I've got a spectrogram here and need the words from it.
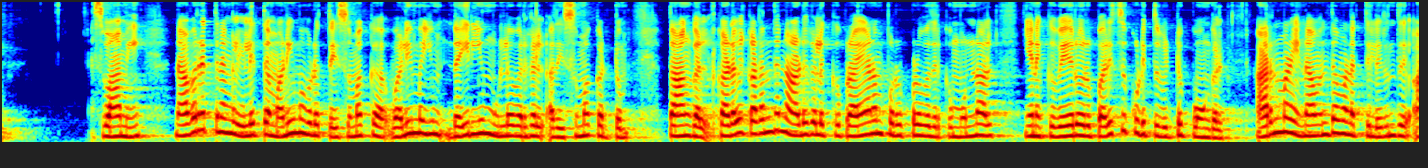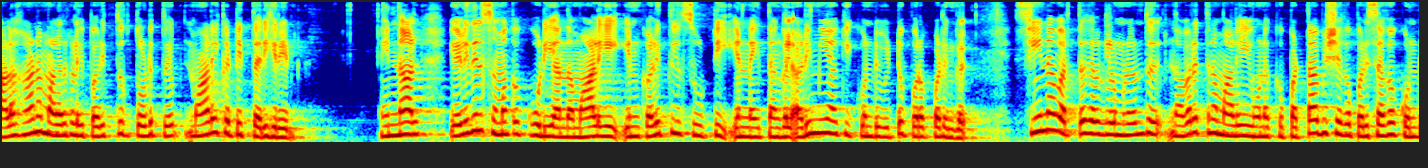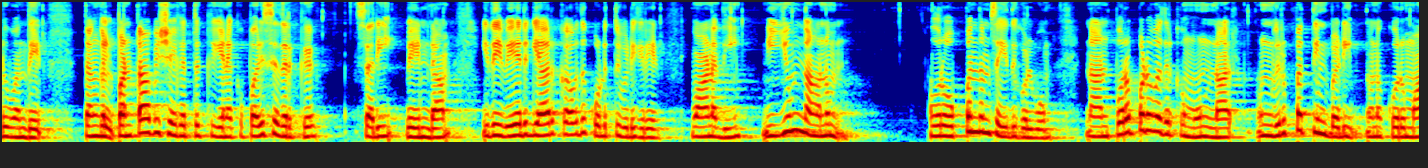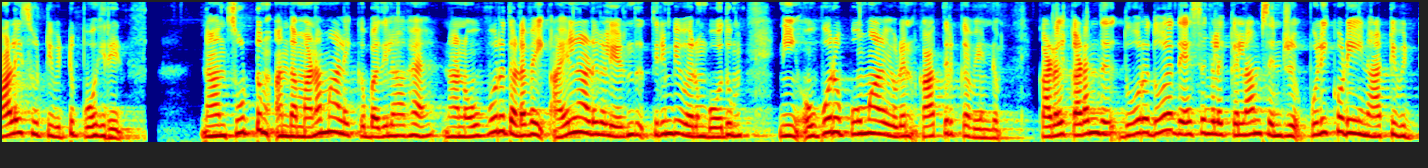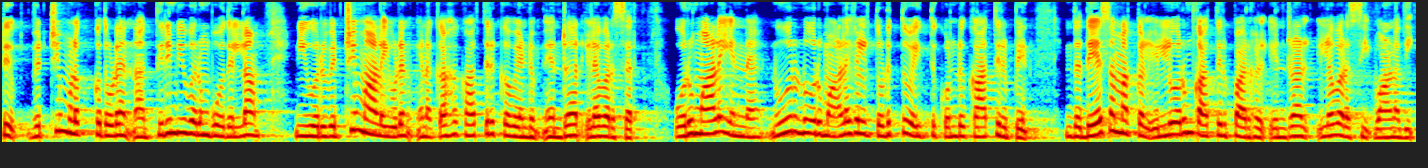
சுவாமி நவரத்னங்கள் இழைத்த மணிமகுடத்தை சுமக்க வலிமையும் தைரியம் உள்ளவர்கள் அதை சுமக்கட்டும். தாங்கள் கடல் கடந்த நாடுகளுக்கு பிரயாணம் புறப்படுவதற்கு முன்னால் எனக்கு வேறொரு பரிசு குடித்து விட்டு போங்கள். அரண்மனை நவந்தவனத்திலிருந்து அழகான மலர்களை பறித்து தொடுத்து மாலை கட்டித் தருகிறேன். என்னால் எளிதில் சுமக்கக்கூடிய அந்த மாலையை என் கழுத்தில் சூட்டி என்னை தங்கள் அடிமையாக்கி கொண்டு விட்டு புறப்படுங்கள். சீன வர்த்தகர்களிடமிருந்து நவரத்ன மாலையை உனக்கு பட்டாபிஷேக பரிசாக கொண்டு வந்தேன். தங்கள் பட்டாபிஷேகத்துக்கு எனக்கு பரிசு எதற்கு? சரி வேண்டாம். இதை வேறு யாருக்காவது கொடுத்து விடுகிறேன். வானதி நீயும் நானும் ஒரு ஒப்பந்தம் செய்து கொள்வோம். நான் புறப்படுவதற்கு முன்னால் உன் விருப்பத்தின்படி உனக்கு ஒரு மாலை சூட்டிவிட்டு போகிறேன். நான் சூட்டும் அந்த மணமாலைக்கு பதிலாக நான் ஒவ்வொரு தடவை அயல்நாடுகளிலிருந்து திரும்பி வரும்போதும் நீ ஒவ்வொரு பூமாலையுடன் காத்திருக்க வேண்டும். கடல் கடந்து தூர தூர தேசங்களுக்கெல்லாம் சென்று புலிக்கொடியை நாட்டிவிட்டு வெற்றி முழக்கத்துடன் நான் திரும்பி வரும்போதெல்லாம் நீ ஒரு வெற்றி மாலையுடன் எனக்காக காத்திருக்க வேண்டும் என்றார் இளவரசர். ஒரு மாலை என்ன? நூறு நூறு மாலைகள் தொடுத்து வைத்துக்கொண்டு காத்திருப்பேன். இந்த தேச மக்கள் எல்லோரும் காத்திருப்பார்கள் என்றாள் இளவரசி வானதி.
